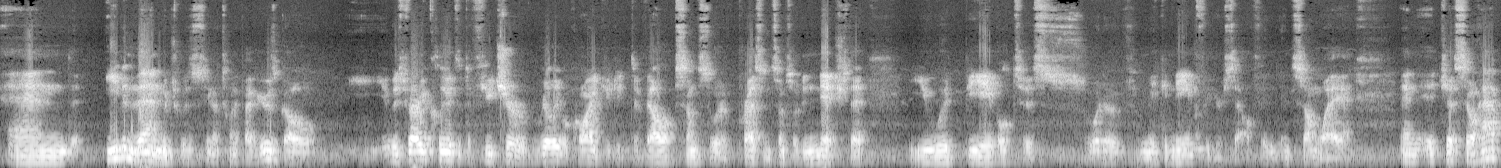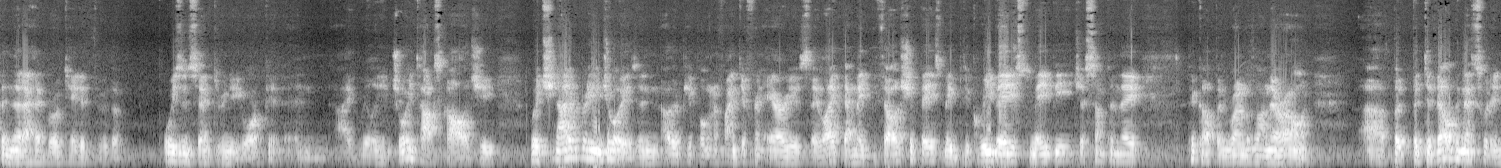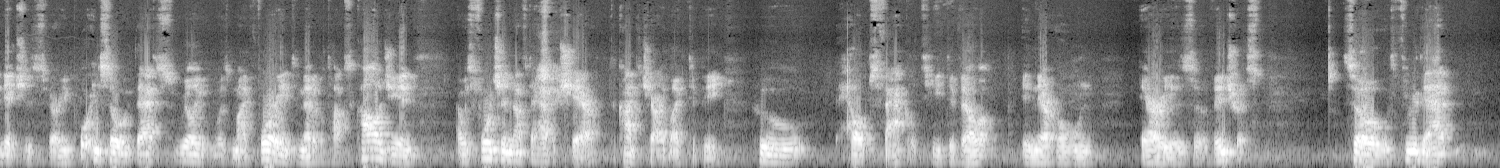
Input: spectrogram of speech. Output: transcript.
And even then, which was, you know, 25 years ago, it was very clear that the future really required you to develop some sort of presence, some sort of niche that you would be able to sort of make a name for yourself in, in some way. And it just so happened that I had rotated through the Poison Center in New York, and, and I really enjoyed toxicology, which not everybody enjoys, and other people are going to find different areas they like. That may be fellowship based, maybe degree based, maybe just something they pick up and run with on their own. Uh, but but developing that sort of niche is very important. So that's really was my foray into medical toxicology, and I was fortunate enough to have a chair, the kind of chair I'd like to be, who helps faculty develop in their own areas of interest. So through that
